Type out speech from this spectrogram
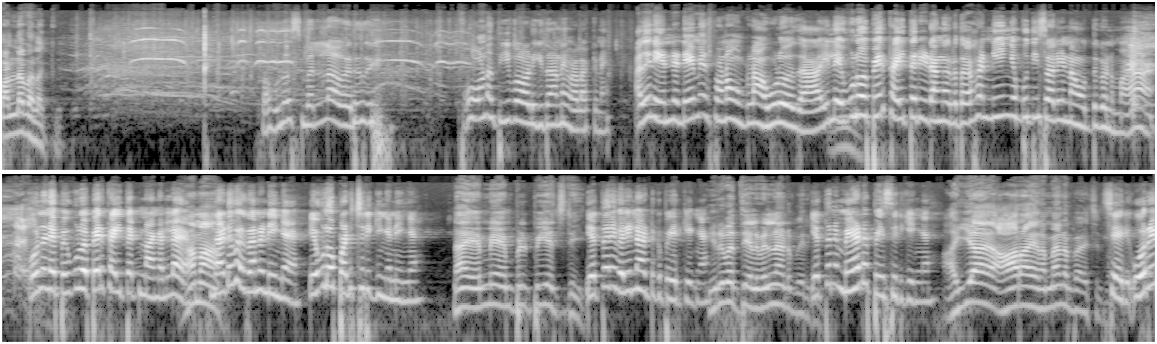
பள்ள விளக்கு. அவ்வளோ ஸ்மெல்லாக வருது. போன தீபாவளிக்கு தானே வளர்க்கினேன் அதே நீ என்ன டேமேஜ் பண்ணால் உங்களுக்குலாம் அவ்வளோதா இல்லை இவ்வளோ பேர் கை தட்டிடாங்கிறதுக்காக நீங்கள் புத்திசாலி நான் ஒத்துக்கணுமா? ஒன்று இப்போ இவ்வளோ பேர் கை தட்டினாங்கல்ல. நடுவர் தானே நீங்கள் எவ்வளோ படிச்சிருக்கீங்க நீங்கள் நான் எம்ஏ எம்பிள் பிஹெச்டி எத்தனை வெளிநாட்டுக்கு போயிருக்கீங்க? இருபத்தி ஏழு வெளிநாடு போயிருக்கேன். எத்தனை மேடை பேசியிருக்கீங்க? ஐயா ஆறாயிரம் மேல பேசிருக்கேன் சரி ஒரே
